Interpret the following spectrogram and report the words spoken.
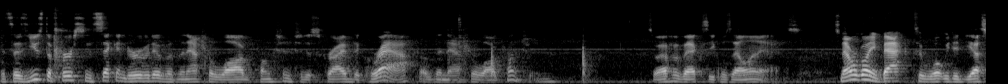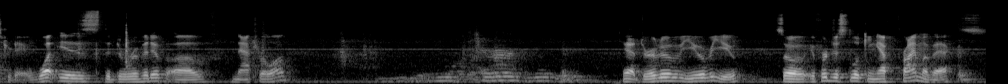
It says use the first and second derivative of the natural log function to describe the graph of the natural log function. So f of x equals ln x. So now we're going back to what we did yesterday. What is the derivative of natural log? Yeah, derivative of u over u. So if we're just looking f prime of x,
